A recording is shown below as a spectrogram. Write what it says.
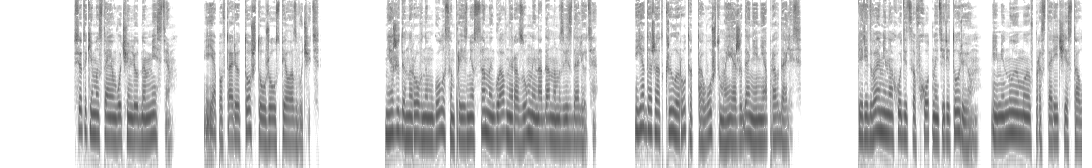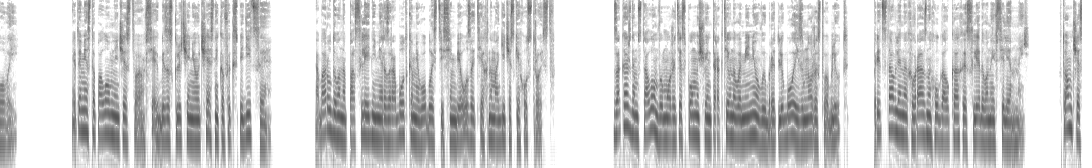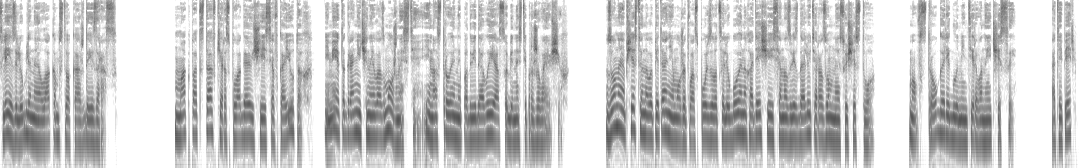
все таки мы стоим в очень людном месте, и я повторю то, что уже успел озвучить. Неожиданно ровным голосом произнес самый главный разумный на данном звездолете. Я даже открыла рот от того, что мои ожидания не оправдались. Перед вами находится вход на территорию, именуемую в просторечии столовой. Это место паломничества всех без исключения участников экспедиции оборудовано последними разработками в области симбиоза техномагических устройств. За каждым столом вы можете с помощью интерактивного меню выбрать любое из множества блюд, представленных в разных уголках исследованной Вселенной, в том числе излюбленное лакомство каждой из рас. Маг-подставки, располагающиеся в каютах, имеют ограниченные возможности и настроены под видовые особенности проживающих. Зоной общественного питания может воспользоваться любое находящееся на звездолете разумное существо, но в строго регламентированные часы. А теперь...»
